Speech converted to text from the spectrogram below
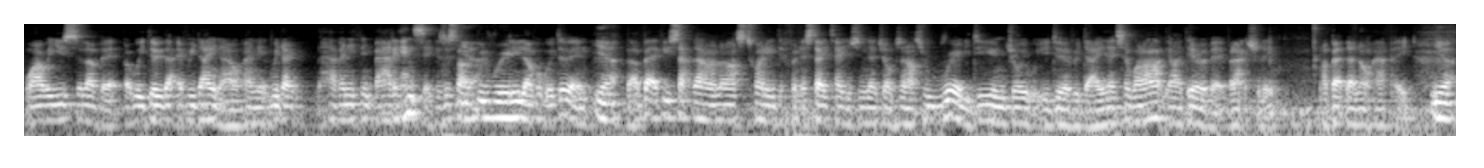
why we used to love it, but we do that every day now, and it, we don't have anything bad against it because it's like Yeah. we really love what we're doing. Yeah. But I bet if you sat down and asked 20 different estate agents in their jobs and asked them, really, do you enjoy what you do every day? They said, well, I like the idea of it, but actually, I bet they're not happy. Yeah.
